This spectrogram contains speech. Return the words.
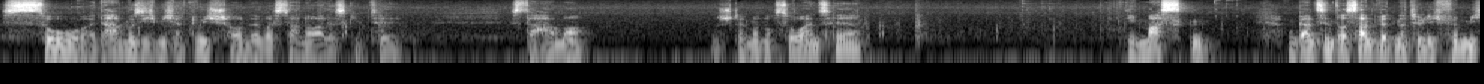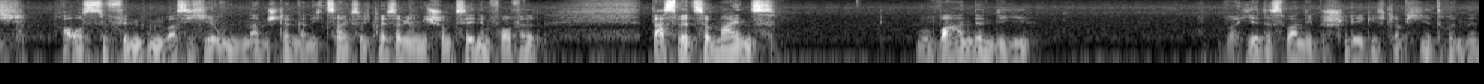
So, da muss ich mich halt durchschauen, ne, was da noch alles gibt. Hey. Ist der Hammer. Da stellen wir noch so eins her. Die Masken. Und ganz interessant wird natürlich für mich rauszufinden, was ich hier unten anstellen kann. Ich zeige es euch gleich, das habe ich nämlich schon gesehen im Vorfeld. Das wird so meins. Wo waren denn die? War hier, das waren die Beschläge. Ich glaube hier drin, ne?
